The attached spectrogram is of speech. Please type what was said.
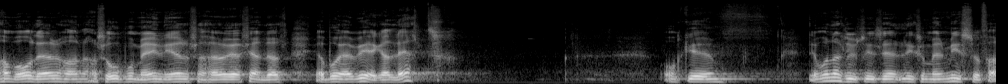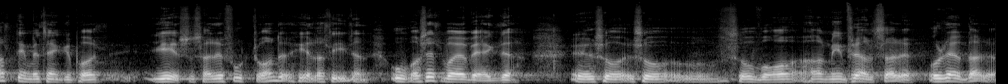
han var där, han, han såg på mig ner så här och jag kände att jag började väga lätt. Och eh, det var naturligtvis eh, liksom en missuppfattning med tanke på att Jesus hade fortfarande hela tiden, oavsett vad jag vägde, eh, så, så, så var han min frälsare och räddare.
